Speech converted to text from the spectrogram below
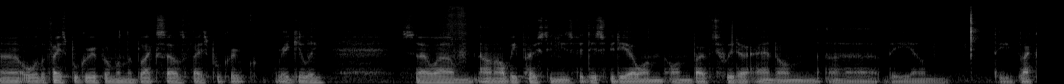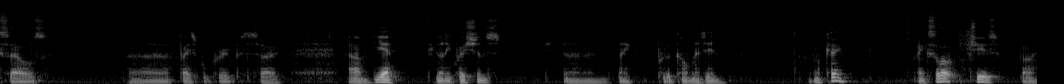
uh, or the Facebook group. I'm on the Black Seas Facebook group regularly. So um, and I'll be posting these, this video on, on both Twitter and on uh, the um, the Black Seas uh, Facebook group. So um, yeah, if you've got any questions, uh, make put a comment in. Okay, thanks a lot. Cheers. Bye.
